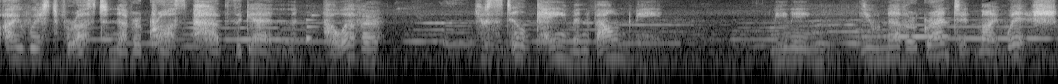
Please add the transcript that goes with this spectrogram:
I wished for us to never cross paths again. However, you still came and found me. Meaning, you never granted my wish.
